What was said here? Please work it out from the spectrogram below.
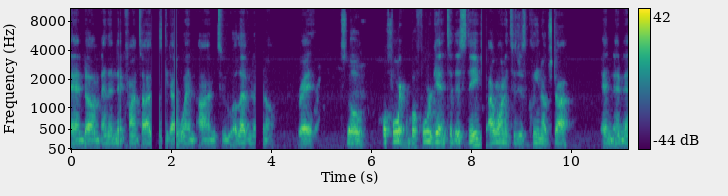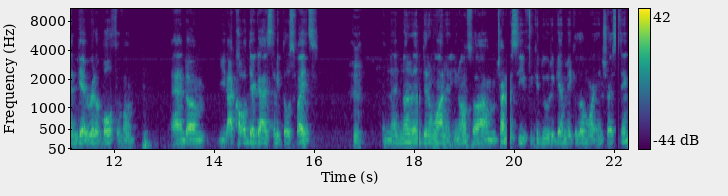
And um, and then Nick Fantazi that went on to 11 and 0, right? So before before getting to this stage, I wanted to just clean up shop and and and get rid of both of them. And um, I called their guys to make those fights. Hmm and, and none of them didn't want it, you know. So I'm trying to see if we could do it again, make it a little more interesting.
